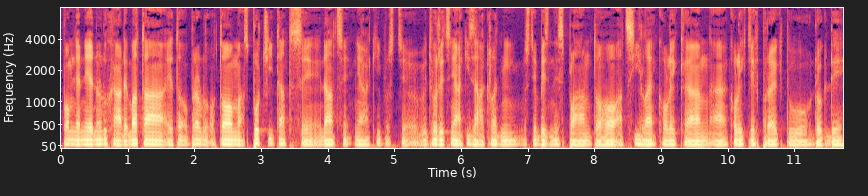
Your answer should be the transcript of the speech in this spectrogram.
poměrně jednoduchá debata. Je to opravdu o tom spočítat si, dát si nějaký, prostě vytvořit si nějaký základní prostě business plán toho a cíle, kolik, um, kolik těch projektů, dokdy,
